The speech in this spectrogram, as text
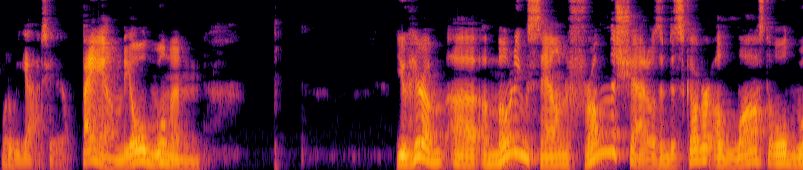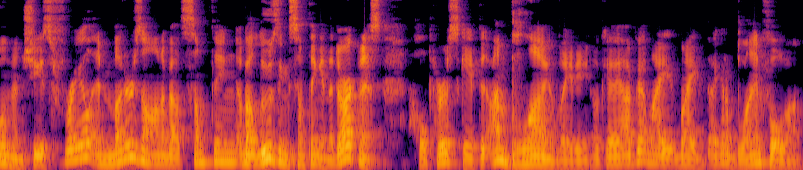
What do we got here? Bam! The old woman. You hear a, a, moaning sound from the shadows and discover a lost old woman. She is frail and mutters on about something, about losing something in the darkness. Help her escape. I'm blind, lady. Okay, I've got my my I got a blindfold on.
